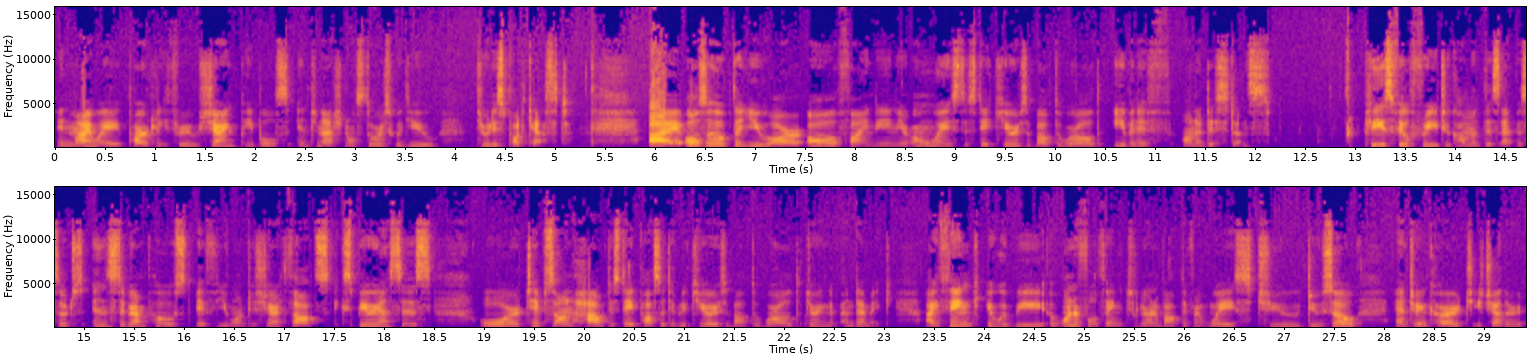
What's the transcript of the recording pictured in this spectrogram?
in my way, partly through sharing people's international stories with you through this podcast. I also hope that you are all finding your own ways to stay curious about the world, even if on a distance. Please feel free to comment this episode's Instagram post if you want to share thoughts, experiences, or tips on how to stay positively curious about the world during the pandemic. I think it would be a wonderful thing to learn about different ways to do so and to encourage each other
